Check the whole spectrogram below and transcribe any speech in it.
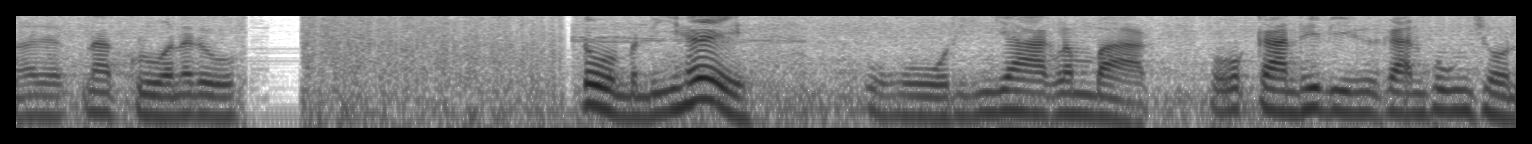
น่าจะน่ากลัวนะดูโดนแบบนี้เฮ้ยโอ้โหทิ้งยากลำบาก เพราะว่าการที่ดีคือการพุ่งชน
